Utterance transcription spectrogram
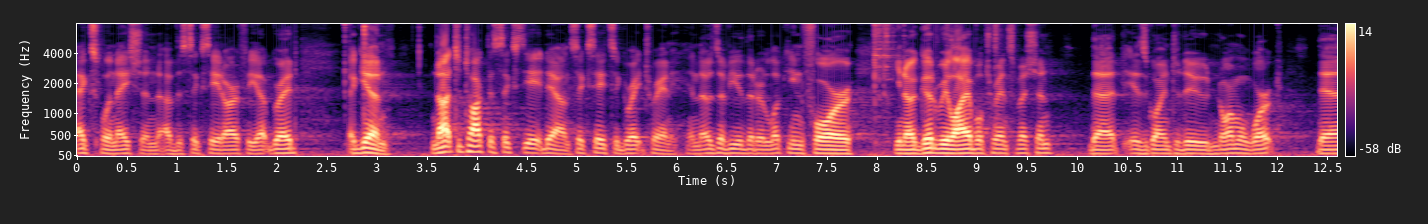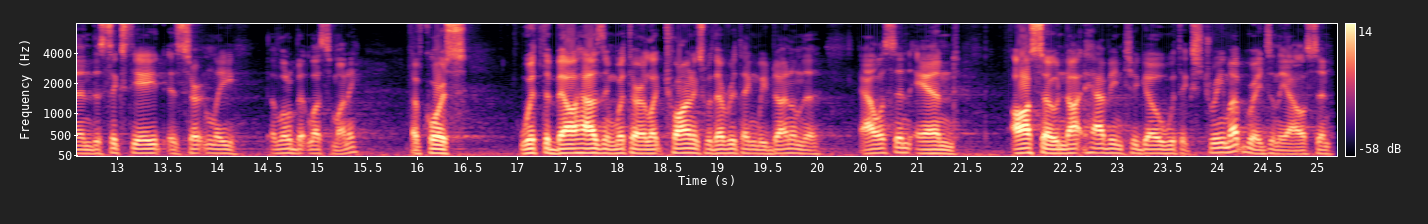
explanation of the 68 RFE upgrade. Again, not to talk the 68 down. 68 is a great tranny. And those of you that are looking for, you know, a good reliable transmission that is going to do normal work, then the 68 is certainly a little bit less money. Of course, with the bell housing, with our electronics, with everything we've done on the Allison, and also not having to go with extreme upgrades on the Allison,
